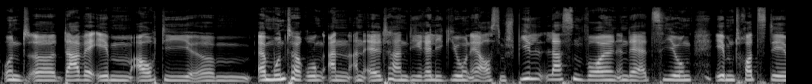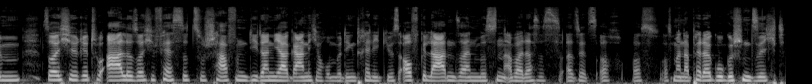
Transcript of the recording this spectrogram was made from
Und äh, da wäre eben auch die ähm, Ermunterung an, an Eltern, die Religion eher aus dem Spiel lassen wollen in der Erziehung, eben trotzdem solche Rituale, solche Feste zu schaffen, die dann ja gar nicht auch unbedingt religiös aufgeladen sein müssen. Aber das ist also jetzt auch aus, aus meiner pädagogischen Sicht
